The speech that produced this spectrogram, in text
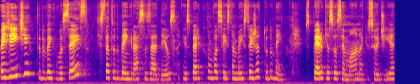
Oi, gente, tudo bem com vocês? Está tudo bem, graças a Deus. Eu espero que com vocês também esteja tudo bem. Espero que a sua semana, que o seu dia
